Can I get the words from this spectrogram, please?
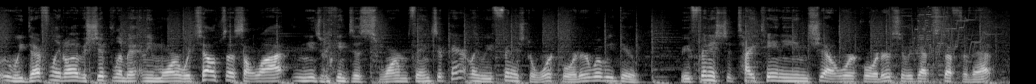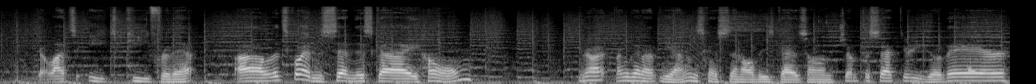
we definitely don't have a ship limit anymore, which helps us a lot. It means we can just swarm things. Apparently we finished a work order. What we do? We finished a titanium shell work order, so we got stuff for that. Got lots of XP for that. Uh, let's go ahead and send this guy home. You know what? I'm gonna, yeah, I'm just gonna send all these guys home. Jump the sector, you go there.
